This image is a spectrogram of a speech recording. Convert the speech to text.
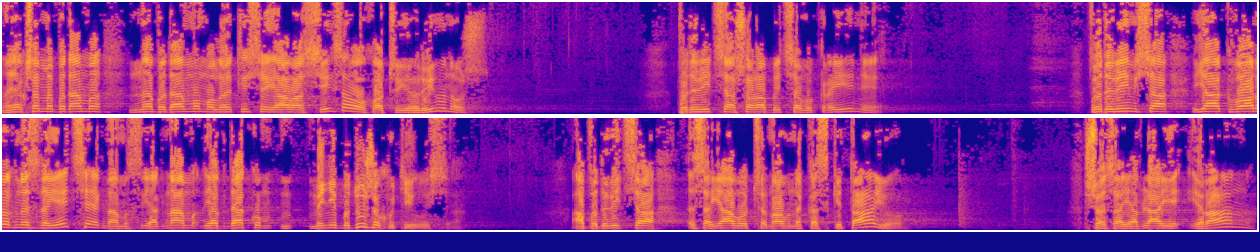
Ну, якщо ми будемо, не будемо молитися, я вас всіх заохочую рівно ж. Подивіться, що робиться в Україні. Подивімося, як ворог не здається, як нам, як нам, як деко мені би дуже хотілося. А подивіться заяву чиновника з Китаю, що заявляє Іран.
